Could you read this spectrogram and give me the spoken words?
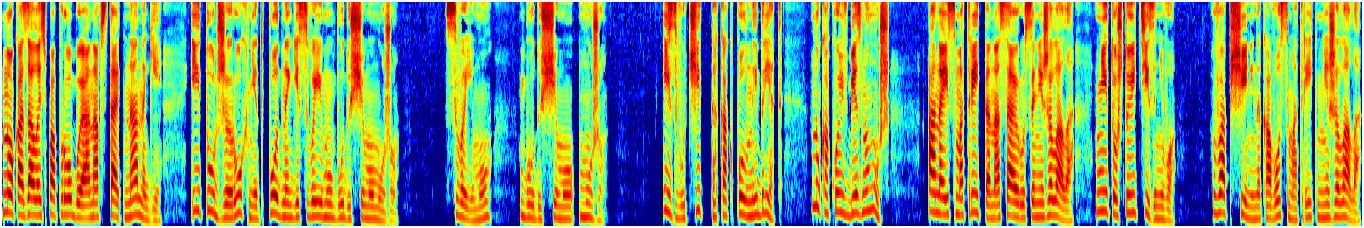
но, казалось, попробуя она встать на ноги, и тут же рухнет под ноги своему будущему мужу. Своему будущему мужу. И звучит-то как полный бред. Ну какой в бездну муж? Она и смотреть-то на Сайруса не желала, не то что идти за него. вообще ни на кого смотреть не желала.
